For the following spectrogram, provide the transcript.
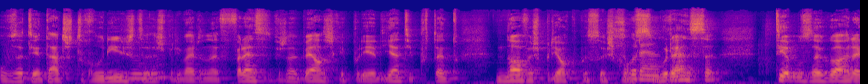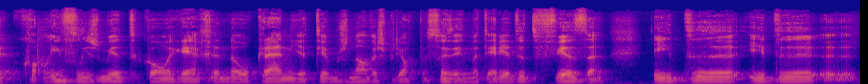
os atentados terroristas, uhum. primeiro na França, depois na Bélgica e por aí adiante, e portanto novas preocupações com segurança. a segurança temos agora, infelizmente, com a guerra na Ucrânia, temos novas preocupações em matéria de defesa e de, e de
